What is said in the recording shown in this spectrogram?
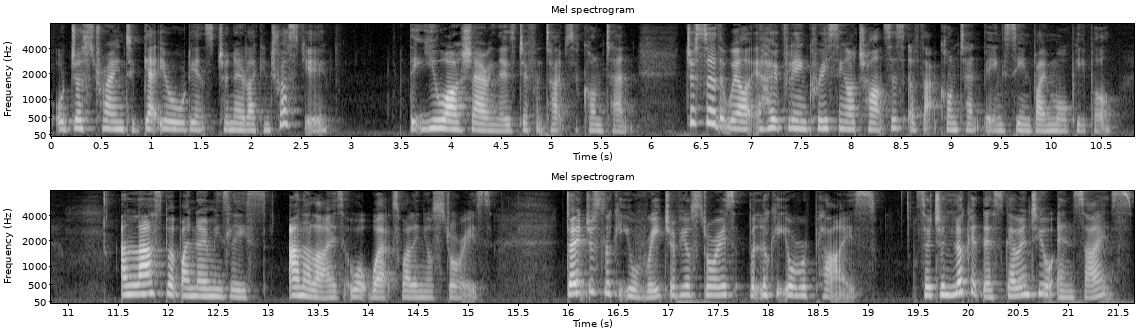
or just trying to get your audience to know, like, and trust you, that you are sharing those different types of content, just so that we are hopefully increasing our chances of that content being seen by more people. And last but by no means least, analyze what works well in your stories. Don't just look at your reach of your stories, but look at your replies. So, to look at this, go into your insights,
